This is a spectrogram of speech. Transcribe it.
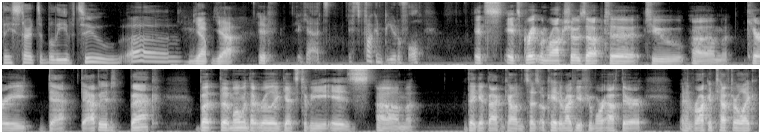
they start to believe too. Uh... Yep. Yeah, it yeah, it's, it's fucking beautiful. it's it's great when Rock shows up to to um, carry da- Dabbid back, but the moment that really gets to me is um, they get back and Kaladin says, "Okay, there might be a few more out there," and Rock and Teft are like,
